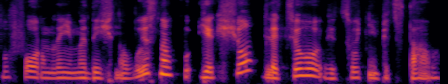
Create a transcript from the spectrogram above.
в оформленні медичного висновку, якщо для цього відсутні підстави.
